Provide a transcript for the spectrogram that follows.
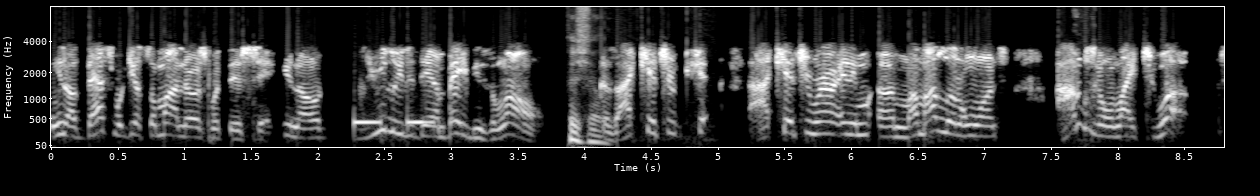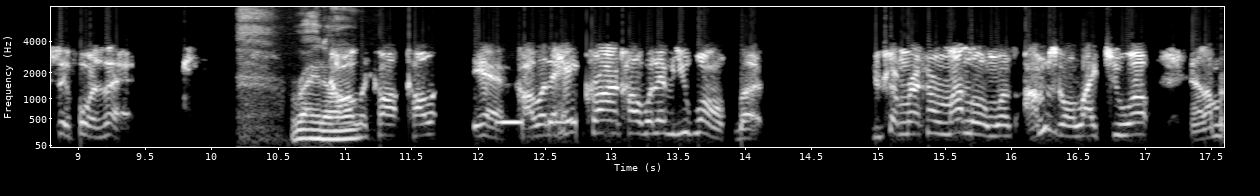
you know that's what gets on my nerves with this shit. You know, you leave the damn babies alone. For sure. Because I catch you, I catch you around any uh, my, my little ones. I'm just gonna light you up. Simple as that. Right Call on. it, call, call it, yeah, call it a hate crime, call it whatever you want. But you come around, come my little ones, I'm just gonna light you up, and I'm gonna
